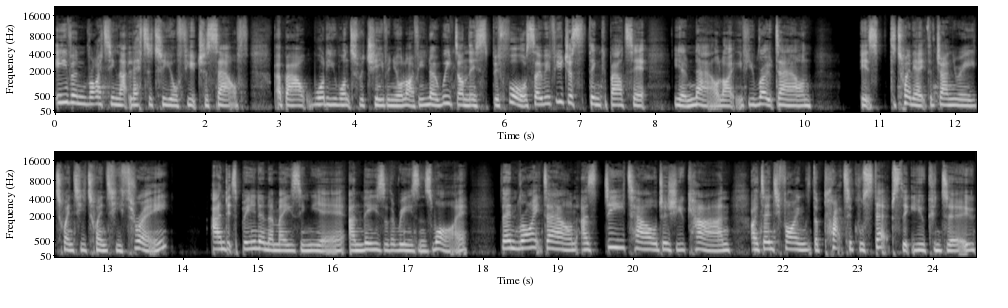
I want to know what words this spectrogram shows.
even writing that letter to your future self about what do you want to achieve in your life. You know, we've done this before. So if you just think about it, you know, now, like if you wrote down it's the 28th of January 2023 and it's been an amazing year and these are the reasons why then write down as detailed as you can identifying the practical steps that you can do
